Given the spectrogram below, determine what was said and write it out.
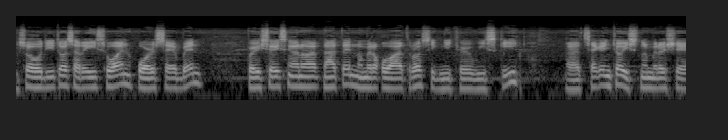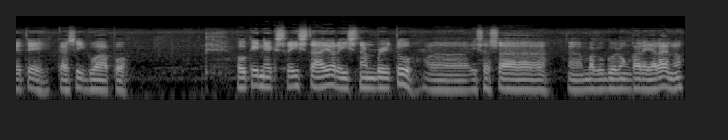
So, dito sa race 1, 4-7. First choice nga natin, numero 4, Signature Whiskey. At second choice, numero 7, kasi guwapo. Okay, next race tayo, race number 2. Uh, isa sa uh, magugulong karera, no?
